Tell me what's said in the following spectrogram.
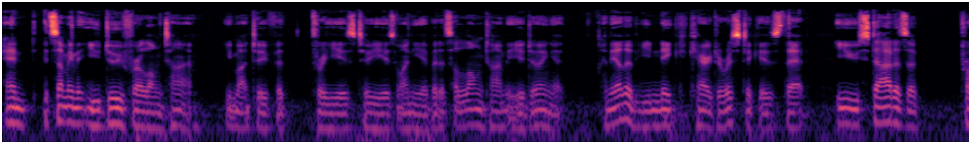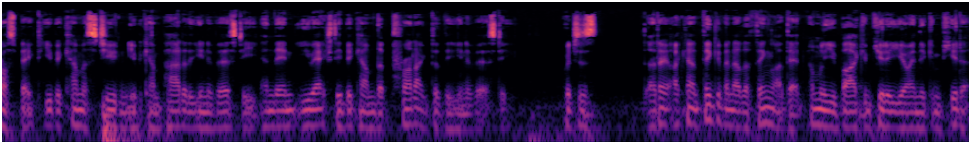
And it's something that you do for a long time. You might do for three years, two years, one year, but it's a long time that you're doing it. And the other unique characteristic is that you start as a prospect, you become a student, you become part of the university, and then you actually become the product of the university, which is I, don't, I can't think of another thing like that. Normally, you buy a computer, you own the computer.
